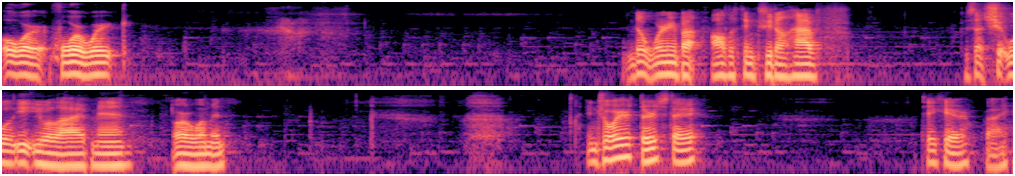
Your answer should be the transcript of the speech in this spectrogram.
or for work. Don't worry about all the things you don't have because that shit will eat you alive, man or a woman. Enjoy your Thursday. Take care. Bye.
